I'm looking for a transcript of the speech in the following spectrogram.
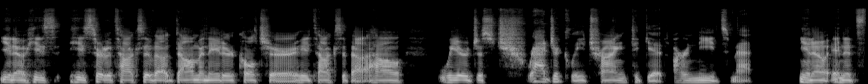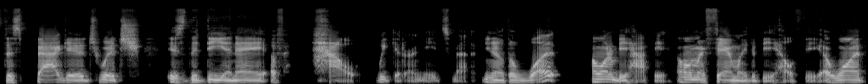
you know he's he sort of talks about dominator culture. He talks about how we are just tragically trying to get our needs met, you know, and it's this baggage which is the DNA of how we get our needs met. You know, the what I want to be happy. I want my family to be healthy. I want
